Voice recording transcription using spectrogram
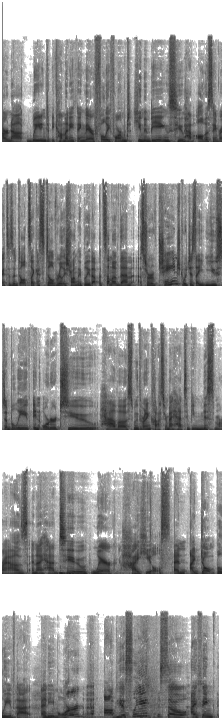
are not waiting to become anything. They're fully formed human beings who have all the same rights as adults. Like, I still really strongly believe that. But some of them sort of changed, which is I used to believe in order to have a smooth running classroom, I had to be Miss Mraz and I had mm-hmm. to wear high heels. And I don't believe that anymore, obviously. So I think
